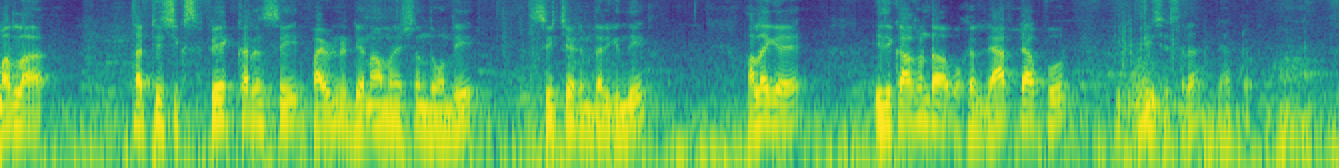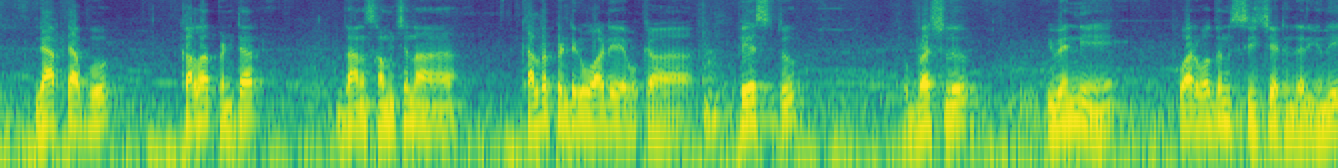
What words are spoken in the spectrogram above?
మరలా thirty six fake currency five hundred denomination ఉంది సీజ్ చేయడం జరిగింది. అలాగే ఇది కాకుండా ఒక ల్యాప్టాప్ తీసేసారా ల్యాప్టాప్ ల్యాప్టాప్ కలర్ ప్రింటర్ దానికి సంబంధించిన కలర్ పెయింట్కి వాడే ఒక పేస్టు బ్రష్లు ఇవన్నీ వారి వద్ద సీజ్ చేయడం జరిగింది.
